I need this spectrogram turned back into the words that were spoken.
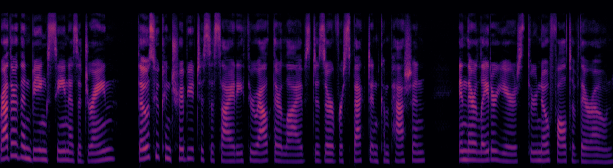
Rather than being seen as a drain, those who contribute to society throughout their lives deserve respect and compassion in their later years through no fault of their own.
